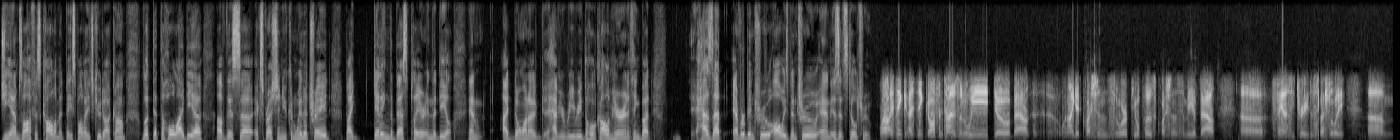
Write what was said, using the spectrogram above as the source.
gm's office column at baseballhq.com looked at the whole idea of this uh, expression you can win a trade by getting the best player in the deal. And i don't want to have you reread the whole column here or anything but has that ever been true always been true and is it still true Well, I think I think oftentimes when we go about uh, when I get questions or people pose questions to me about uh, fantasy trades, especially, um,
